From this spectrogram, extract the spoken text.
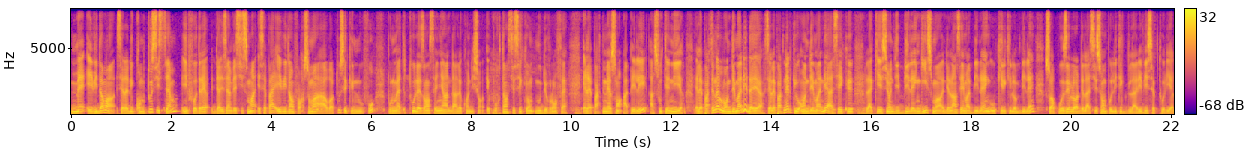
Mais évidemment, c'est-à-dire comme tout système, il faudrait des investissements et c'est pas évident forcément à avoir tout ce qu'il nous faut pour mettre tous les enseignants dans les conditions. Et pourtant, c'est ce que nous devrons faire. Et les partenaires sont appelés à soutenir. Et les partenaires l'ont demandé d'ailleurs. C'est les partenaires qui ont demandé demander à ce que la question du bilinguisme, de l'enseignement bilingue ou curriculum bilingue soit posée lors de la session politique de la revue sectorielle.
